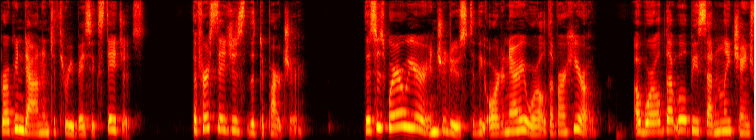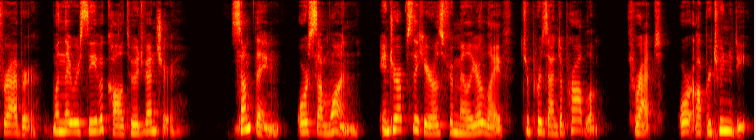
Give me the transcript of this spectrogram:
broken down into three basic stages. The first stage is the departure. This is where we are introduced to the ordinary world of our hero, a world that will be suddenly changed forever when they receive a call to adventure. Something, or someone, interrupts the hero's familiar life to present a problem, threat, or opportunity.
